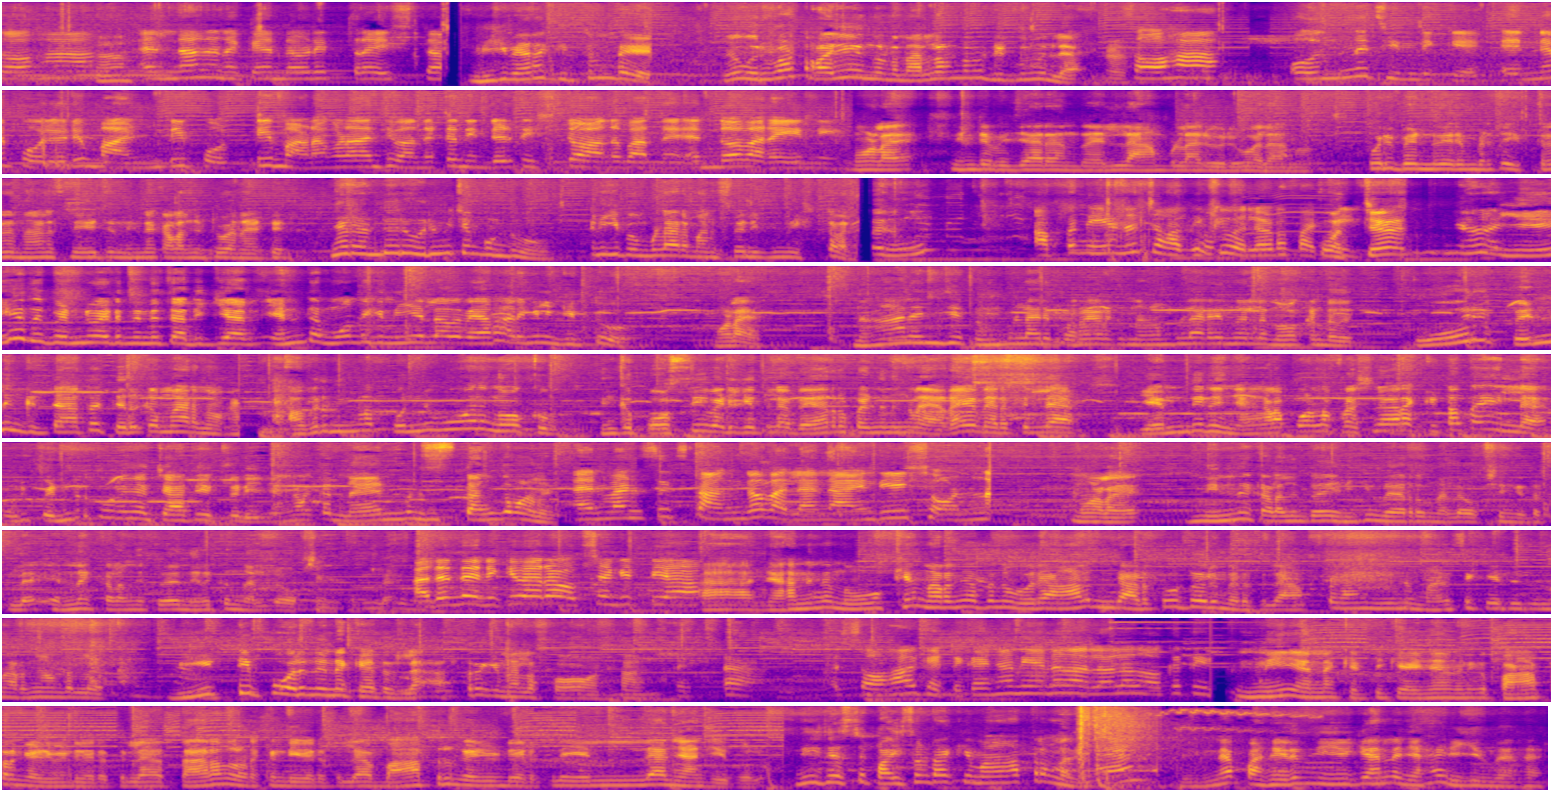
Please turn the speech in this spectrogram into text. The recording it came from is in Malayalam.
സോഹ എന്താ നിനക്ക് എന്നോട് ഇത്ര ഇഷ്ടം? നീ വേറെ കിട്ടണ്ടേ? ഞാൻ ഒരുപാട് ട്രൈ ചെയ്യുന്നുണ്ട്. നല്ലോണം കിട്ടുന്നില്ല. സോഹ ഒന്ന് ചിന്തിക്കേ. എന്നെ പോലെ ഒരു മണ്ടി പൊട്ടി മണകുളാഞ്ചി വന്നിട്ട് നിന്റെ അടുത്ത് ഇഷ്ടമാന്ന് പറഞ്ഞ എന്തോ പറയുന്നേ. മോളെ നിന്റെ വിചാരം എന്താ? എല്ലാ ആമ്പിള്ളാരും ഒരുപോലാണോ? ഒരു പെണ്ണ് വരുമ്പോഴത്തെ ഇത്രയും നാളെ സ്നേഹിച്ച് നിന്നെ കളഞ്ഞിട്ട് പോകാനായിട്ട് ഞാൻ രണ്ടുപേരും ഒരുമിച്ച് കൊണ്ടുപോകും. എനിക്ക് പെമ്പിള്ളാരെ മനസ്സിലെനിക്ക് ഇഷ്ടമല്ല. അപ്പൊ നീ എന്നെ ചതിക്കുമല്ലോ ഞാൻ ഏത് പെണ്ണുമായിട്ട് നിന്നെ ചതിക്കാൻ? എന്റെ മോന്തയ്ക്ക് നീ അല്ലാതെ വേറെ ആരെങ്കിലും കിട്ടുമോ മോളെ നാലഞ്ച് പെൺപിള്ളേർ കുറെ കിടക്കുന്ന ആൺപിള്ളേരെ ഒന്നുമല്ല നോക്കേണ്ടത്. ഒരു പെണ്ണും കിട്ടാത്ത ചെറുക്കന്മാരെ നോക്കണം. അവർ നിങ്ങളെ പൊന്നുപോലെ നോക്കും. നിങ്ങൾക്ക് പോസിറ്റീവ് അടിക്കത്തില്ല വേറൊരു പെണ്ണ് നിങ്ങളെ ഇടയെ വരത്തില്ല. എന്തിന്? ഞങ്ങളെപ്പോലുള്ള പ്രശ്നം വരെ കിട്ടത്തേ ഇല്ല. ഒരു പെണ്ണെടുത്തോടെ ഞാൻ ചാറ്റി ഇട്ടടി ഞങ്ങളൊക്കെ നയൻ സിക്സ് തങ്കമാണ്. നയൻ വൺ സിക്സ് തങ്കമല്ല നയന്റി ഷൊണ്ണ മോളെ നിന്നെ കളഞ്ഞിട്ട് എനിക്ക് വേറെ നല്ല ഓപ്ഷൻ കിട്ടത്തില്ല. എന്നെ കളഞ്ഞിട്ട് നിനക്ക് നല്ല ഓപ്ഷൻ കിട്ടത്തില്ല. അതെന്താ എനിക്ക് വേറെ ഓപ്ഷൻ കിട്ടിയ? ആ ഞാൻ നിന്നെ നോക്കിയെന്ന് അറിഞ്ഞാൽ തന്നെ ഒരാൾ നിന്റെ അടുത്തോട്ട് പോലും വരത്തില്ല. അപ്പോഴാണ് നിന്നെ മനസ്സിൽ കയറ്റിട്ടെന്ന് അറിഞ്ഞോണ്ടല്ലോ? വീട്ടിൽ പോലും നിന്നെ കേട്ടില്ല അത്രയ്ക്ക് നല്ല സ്വഭാവമാണ് ആ. സോഹ കെട്ടിക്കഴിഞ്ഞാൽ നീ എന്നെ നല്ലപോലെ നോക്കത്തില്ല. നീ എന്നെ കെട്ടിക്കഴിഞ്ഞാൽ നിനക്ക് പാത്രം കഴിവേണ്ടി വരത്തില്ല തറ തുടക്കേണ്ടി വരത്തില്ല ബാത്റൂം കഴിവേണ്ടി വരത്തില്ല എല്ലാം ഞാൻ ചെയ്തോളൂ. നീ ജസ്റ്റ് പൈസ ഉണ്ടാക്കി മാത്രം മതി. നിന്നെ പണിയെടുത്ത് ജീവിക്കാനല്ല ഞാൻ ഇരിക്കുന്നത്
